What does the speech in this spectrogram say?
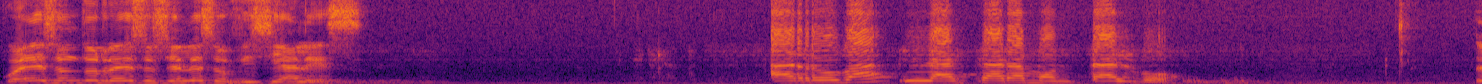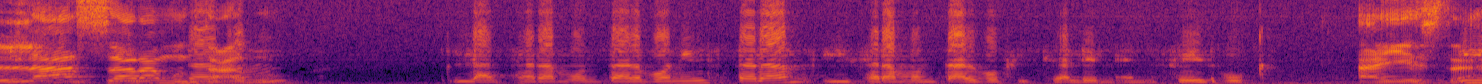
¿cuáles son tus redes sociales oficiales? Arroba la Sara Montalvo. La Sara Montalvo. La Sara Montalvo en Instagram y Sara Montalvo oficial en, en Facebook. Ahí está. Y,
